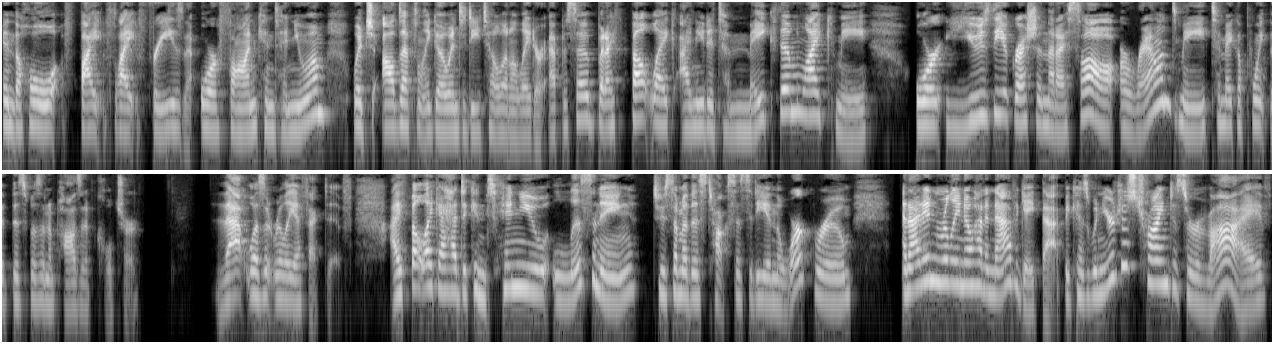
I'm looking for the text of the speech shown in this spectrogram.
in the whole fight, flight, freeze, or fawn continuum, which I'll definitely go into detail in a later episode. But I felt like I needed to make them like me or use the aggression that I saw around me to make a point that this wasn't a positive culture. That wasn't really effective. I felt like I had to continue listening to some of this toxicity in the workroom and I didn't really know how to navigate that because when you're just trying to survive,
